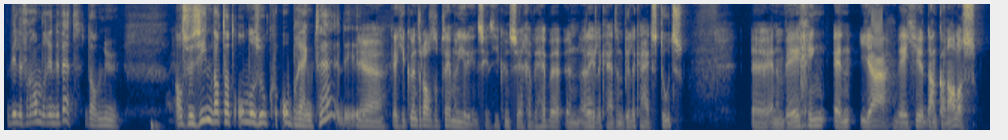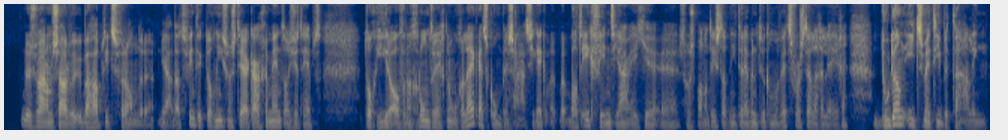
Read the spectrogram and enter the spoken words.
willen veranderen in de wet dan nu? Als we zien wat dat onderzoek opbrengt. Hè? Ja, kijk, je kunt er altijd op twee manieren in zitten. Je kunt zeggen, we hebben een redelijkheid- en billijkheidstoets. Uh, en een weging. En ja, weet je, dan kan alles. Dus waarom zouden we überhaupt iets veranderen? Ja, dat vind ik toch niet zo'n sterk argument als je het hebt toch hier over een grondrecht en ongelijkheidscompensatie. Kijk, wat ik vind, ja, weet je, uh, zo spannend is dat niet. Er hebben natuurlijk allemaal wetsvoorstellen gelegen. Doe dan iets met die betaling.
